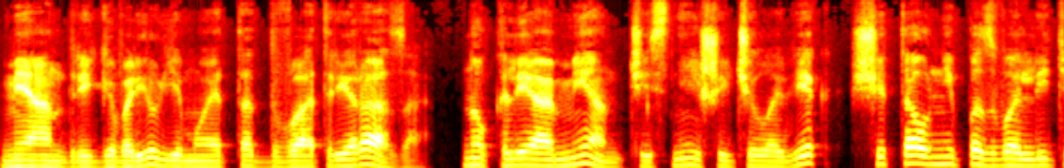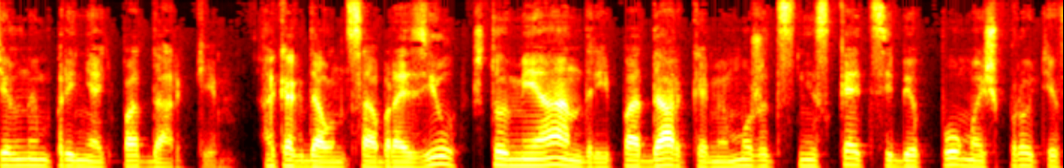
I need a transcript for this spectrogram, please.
Меандрий говорил ему это два-три раза, но Клеомен, честнейший человек, считал непозволительным принять подарки. А когда он сообразил, что Меандрий подарками может снискать себе помощь против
